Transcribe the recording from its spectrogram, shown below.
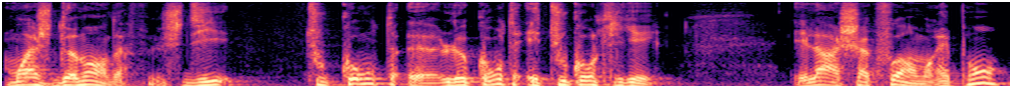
moi je demande, je dis tout compte, euh, le compte est tout compte lié. Et là, à chaque fois, on me répond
